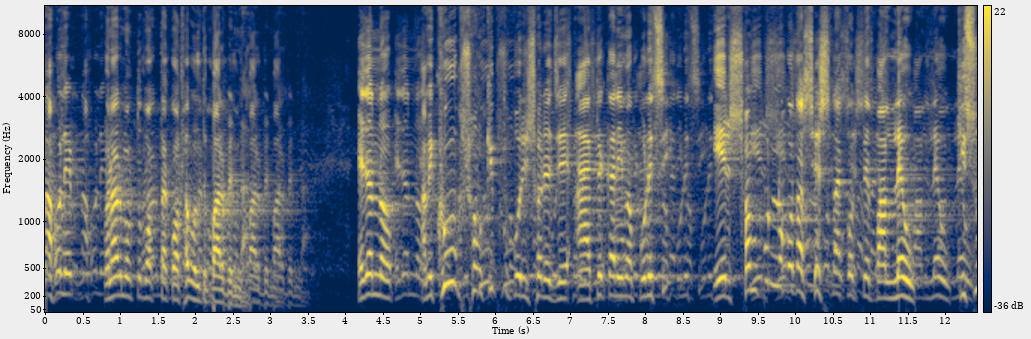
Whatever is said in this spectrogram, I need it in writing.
না হলে ওনার মতো বক্তা কথা বলতে পারবেন না পারবেন না। এজন্য আমি খুব সংক্ষিপ্ত পরিসরে যে আয়াতে কারিমা পড়েছি এর সম্পূর্ণ কথা শেষ না করতে পারলেও কিছু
